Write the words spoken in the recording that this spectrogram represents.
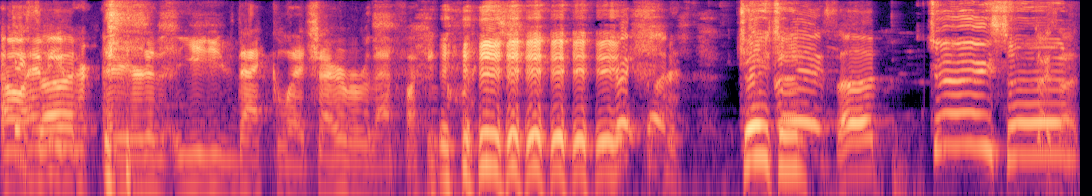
Oh Hey, have you heard, have you heard of the, you, you- that glitch? I remember that fucking glitch. Jason, son. Jason,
